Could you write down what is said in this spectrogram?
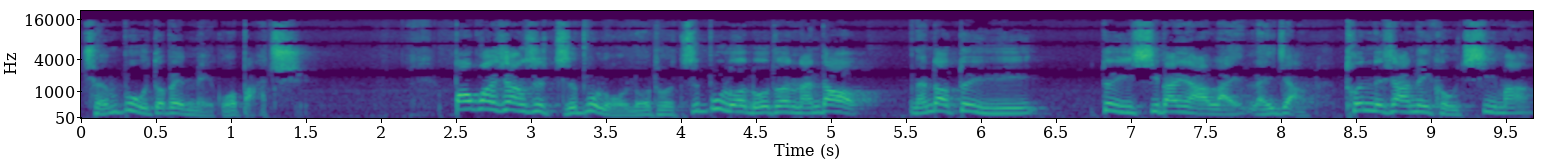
全部都被美国把持，包括像是直布罗罗陀，直布罗罗陀难道难道对于对于西班牙来来讲吞得下那口气吗？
